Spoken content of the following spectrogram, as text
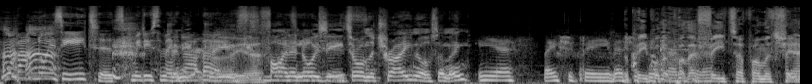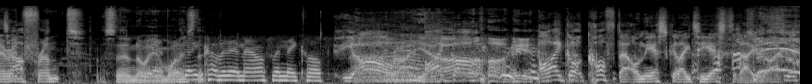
What about noisy eaters? Can we do something Can you, about can you those? yeah. find a noisy eaters. eater on the train or something? yes, they should be. there The should people a that put their ban for that. feet up on the chair in front. That's an Yeah, annoying one, they isn't don't cover their mouth when they cough. Yeah, Oh, ah, right, yeah. I got Oh, yeah. I got coughed at on the escalator yesterday, right?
